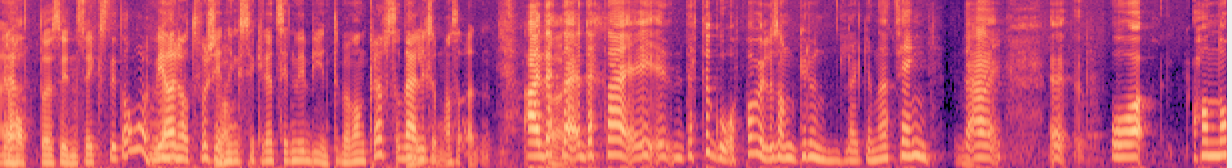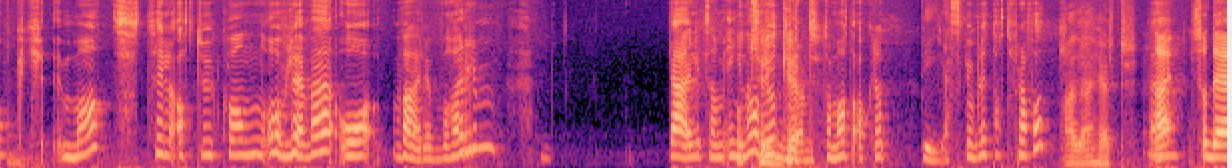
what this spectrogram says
Vi har hatt det siden 60-tallet. Vi har hatt forsyningssikkerhet siden vi begynte med vannkraft. Så det er liksom altså, Nei, dette, dette, dette går på veldig sånn grunnleggende ting. Det er eh, å ha nok mat til at du kan overleve, og være varm. Det er liksom, Ingen hadde jo drømt om at akkurat det skulle bli tatt fra folk. Nei, det er helt Nei, så det,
